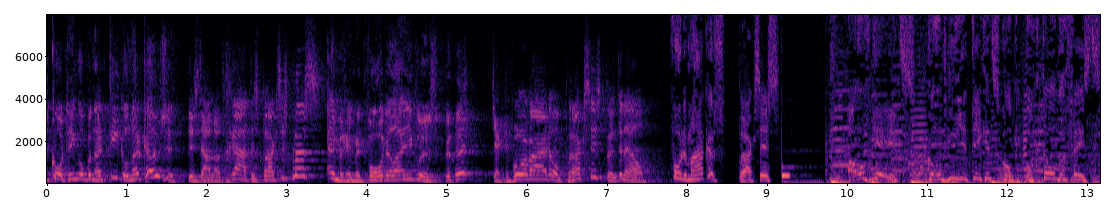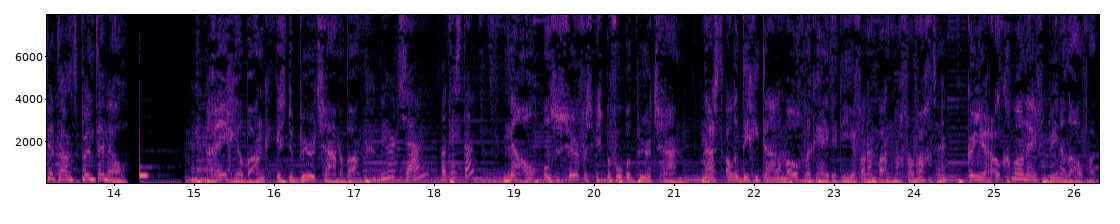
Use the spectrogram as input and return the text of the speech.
15% korting op een artikel naar keuze. Dus download gratis Praxis Plus en begin met voordeel aan je klus. Check de voorwaarden op praxis.nl. Voor de makers. Praxis. Overgates. Koop nu je tickets op oktoberfeestsittard.nl Regiobank is de buurtzame bank. Buurtzaam? Wat is dat? Nou, onze service is bijvoorbeeld buurtzaam. Naast alle digitale mogelijkheden die je van een bank mag verwachten, kun je er ook gewoon even binnenlopen.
